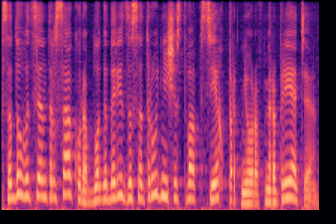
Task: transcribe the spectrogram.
Садовый центр «Сакура» благодарит за сотрудничество всех партнеров мероприятия.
